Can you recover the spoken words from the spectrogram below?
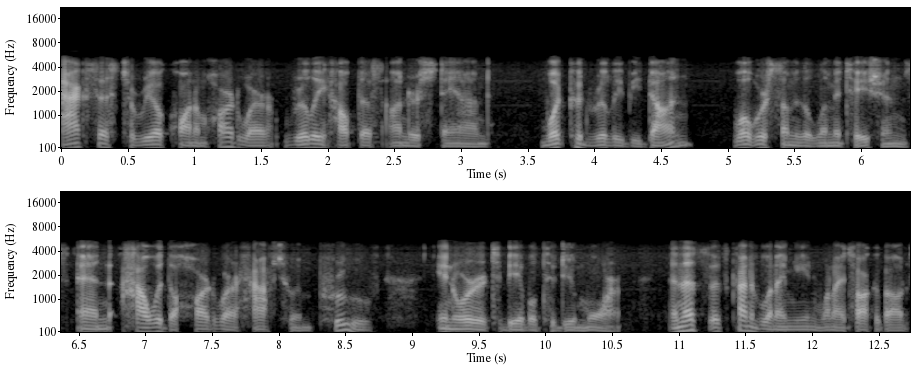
access to real quantum hardware really helped us understand what could really be done, what were some of the limitations, and how would the hardware have to improve in order to be able to do more. And that's, that's kind of what I mean when I talk about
